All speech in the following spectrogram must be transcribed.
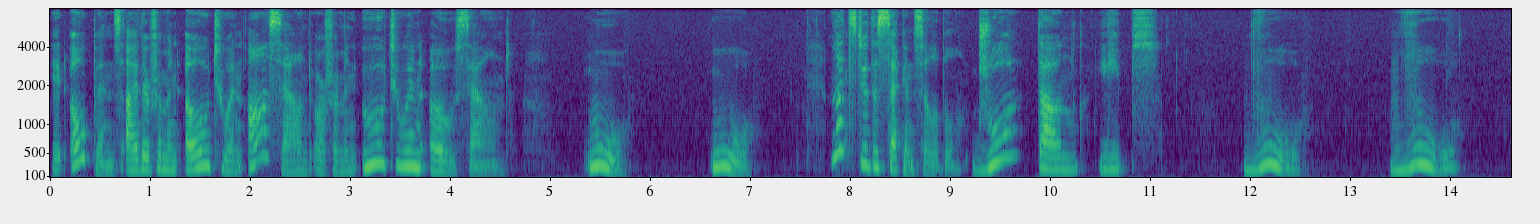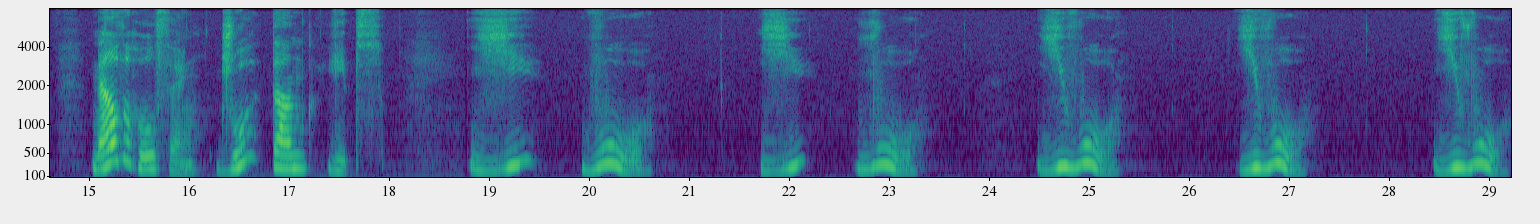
It opens either from an O to an A sound or from an U to an O sound. U, U. Let's do the second syllable. Jur dang lips. Vu, vu. Now the whole thing. Jur dang lips. Yi, vu. Yi, vu. Yi, vu. Его. Его.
